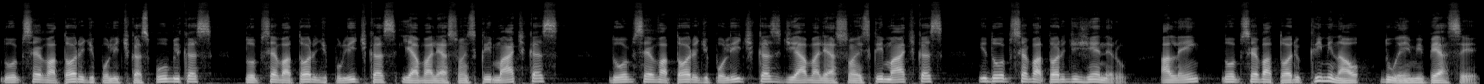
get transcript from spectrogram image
do Observatório de Políticas Públicas, do Observatório de Políticas e Avaliações Climáticas, do Observatório de Políticas de Avaliações Climáticas e do Observatório de Gênero, além do Observatório Criminal do MPAC.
